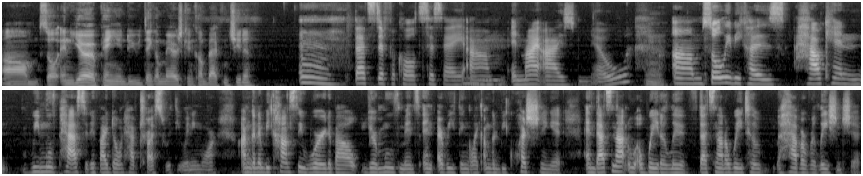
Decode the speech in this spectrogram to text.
Um, so in your opinion, do you think a marriage can come back from cheating? Mm, that's difficult to say. Um, in my eyes, no. Mm. Um, solely because how can we move past it if I don't have trust with you anymore? I'm gonna be constantly worried about your movements and everything. Like I'm gonna be questioning it, and that's not a way to live. That's not a way to have a relationship.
